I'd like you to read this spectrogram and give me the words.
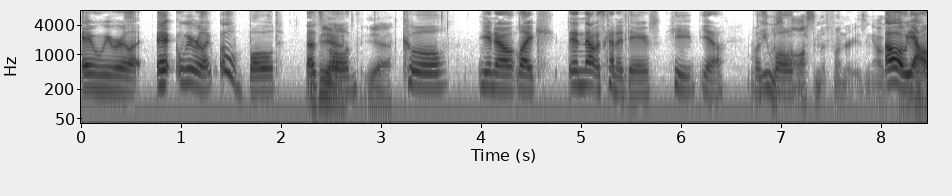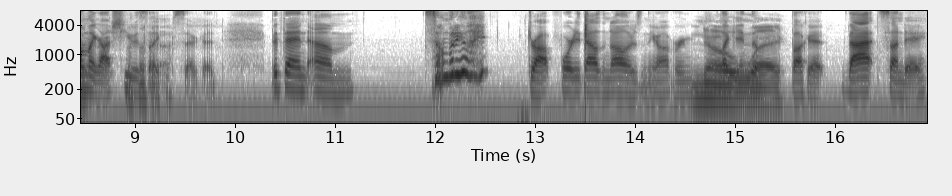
and we were like, eh, we were like, oh, bold. That's yeah, bold. Yeah. Cool. You know, like, and that was kind of Dave. He, you know, was he was bold. awesome at fundraising. Was Oh yeah, oh my gosh, he was like so good. But then um somebody like dropped forty thousand dollars in the offering. No like in way. the bucket that Sunday.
